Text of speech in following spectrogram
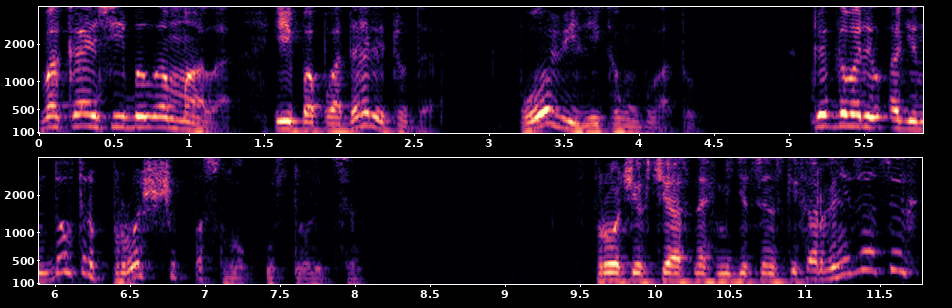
Вакансий было мало, и попадали туда по великому блату. Как говорил один доктор, проще послом устроиться. В прочих частных медицинских организациях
